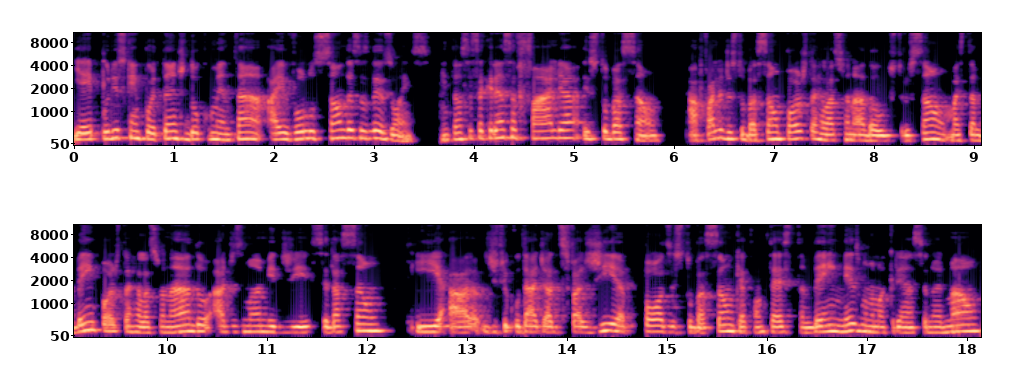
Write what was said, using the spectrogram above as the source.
E é por isso que é importante documentar a evolução dessas lesões. Então, se essa criança falha extubação a falha de extubação pode estar relacionada à obstrução, mas também pode estar relacionado a desmame de sedação e a dificuldade, a disfagia pós-extubação, que acontece também, mesmo numa criança normal.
